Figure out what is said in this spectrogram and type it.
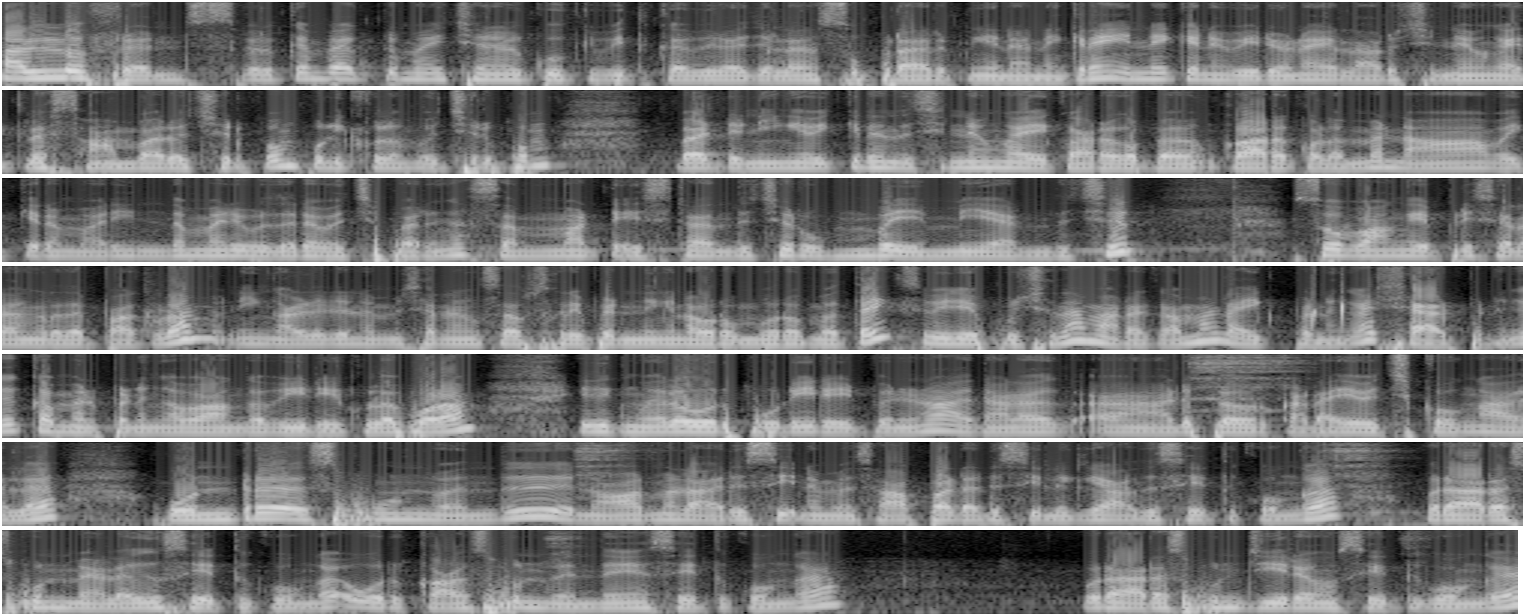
Hello friends welcome back to my channel cookie with Kaviraj எல்லாம் சூப்பராக இருப்பீங்கன்னு நினைக்கிறேன். இன்றைக்கி என்ன வீடியோனா எல்லாரும் சின்ன வெங்காயத்தில் சாம்பார் வச்சுருப்போம் புளிக்குழம்பு வச்சுருப்போம். பட் நீங்கள் வைக்கிற இந்த சின்ன வெங்காய கார காரக்குழம்பு நான் வைக்கிற மாதிரி இந்த மாதிரி ஒரு தடவை வச்சு பாருங்கள் செம்ம டேஸ்ட்டாக இருந்துச்சு ரொம்ப எம்மியாக இருந்துச்சு. ஸோ வாங்க எப்படி செய்யலாங்கிறத பார்க்கலாம். நீங்கள் ஆல்ரெடி நம்ம சேனலுக்கு சப்ஸ்கிரைப் பண்ணிங்கன்னா ரொம்ப ரொம்ப தேங்க்ஸ் வீடியோ பிடிச்சதான் மறக்காமல் லைக் பண்ணுங்கள் ஷேர் பண்ணுங்கள் கமெண்ட் பண்ணுங்கள் வாங்க வீடியோக்குள்ளே போகலாம் இதுக்கு மேலே ஒரு பொடி ரைட் பண்ணணும் அதனால் அடுப்பில் ஒரு கடாயை வச்சுக்கோங்க. அதில் ஒன்றரை ஸ்பூன் வந்து நார்மல் அரிசி நம்ம சாப்பாடு அரிசி இல்லைங்க அது சேர்த்துக்கோங்க. ஒரு அரை ஸ்பூன் மிளகு சேர்த்துக்கோங்க. ஒரு கால் ஸ்பூன் வெந்தயம் சேர்த்துக்கோங்க. ஒரு அரை ஸ்பூன் ஜீரகம் சேர்த்துக்கோங்க.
